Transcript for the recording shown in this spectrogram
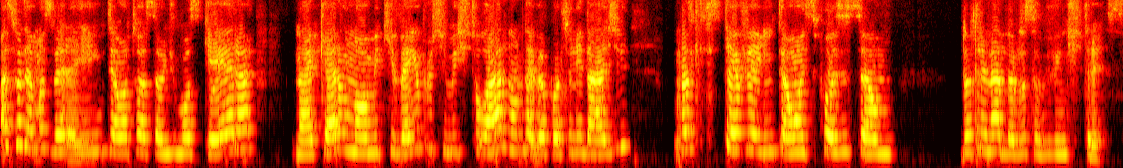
Mas podemos ver aí, então, a atuação de Mosqueira, né? Que era um nome que veio para o time titular, não teve oportunidade, mas que esteve aí, então, à disposição do treinador do Sub-23.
